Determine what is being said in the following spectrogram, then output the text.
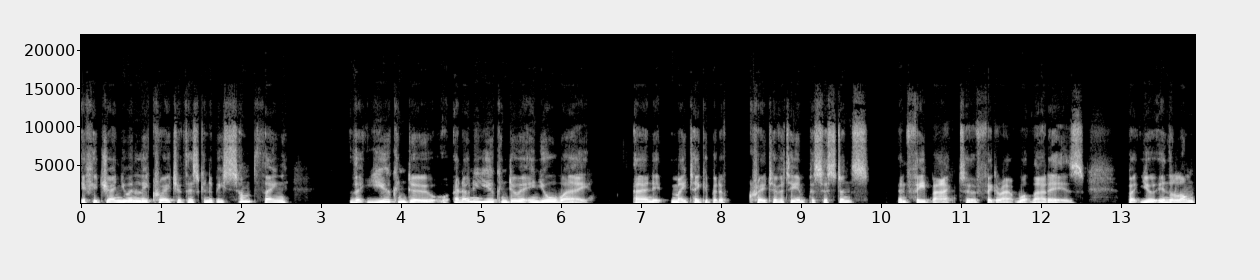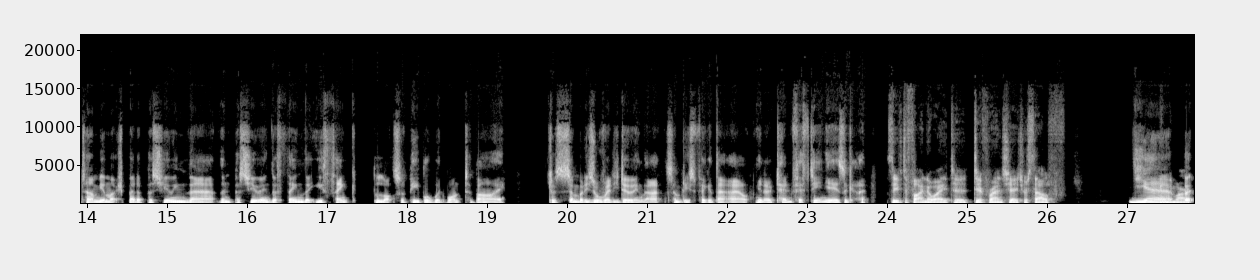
if you're genuinely creative there's going to be something that you can do and only you can do it in your way and it may take a bit of creativity and persistence and feedback to figure out what that is. But you, in the long term, you're much better pursuing that than pursuing the thing that you think lots of people would want to buy because somebody's already doing that. Somebody's figured that out, you know, 10, 15 years ago. So you have to find a way to differentiate yourself. Yeah, but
